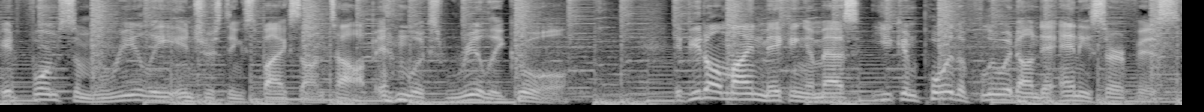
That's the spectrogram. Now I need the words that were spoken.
it forms some really interesting spikes on top and looks really cool. If you don't mind making a mess, you can pour the fluid onto any surface,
